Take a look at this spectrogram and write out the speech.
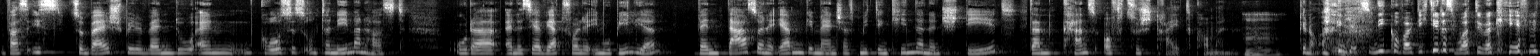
Was ist zum Beispiel, wenn du ein großes Unternehmen hast oder eine sehr wertvolle Immobilie? Wenn da so eine Erbengemeinschaft mit den Kindern entsteht, dann kann es oft zu Streit kommen. Mhm. Genau. Jetzt, Nico, wollte ich dir das Wort übergeben.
